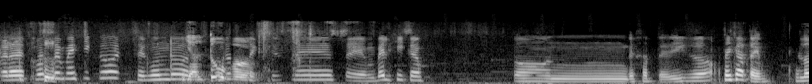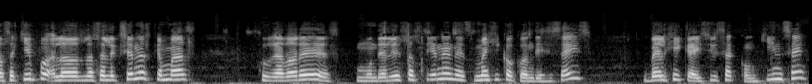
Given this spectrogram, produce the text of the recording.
Pero después de México, el segundo. Y al tubo. es en Bélgica. Con. Déjate, digo. Fíjate, los equipos, los, las selecciones que más jugadores mundialistas tienen es México con 16, Bélgica y Suiza con 15,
